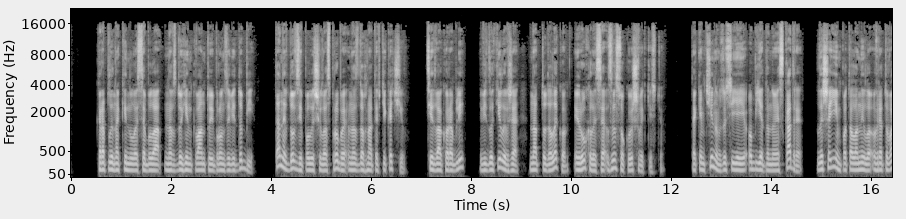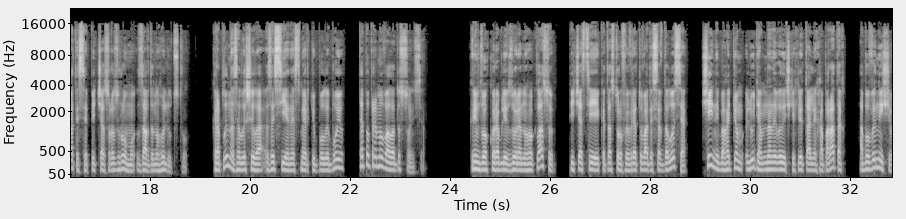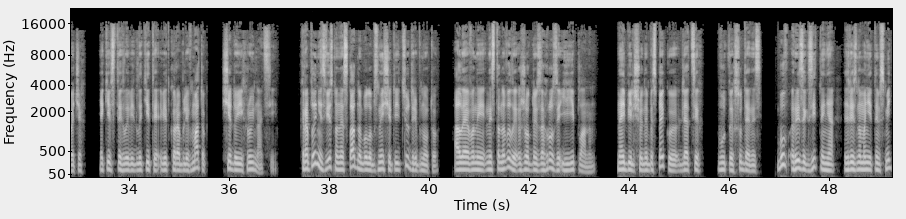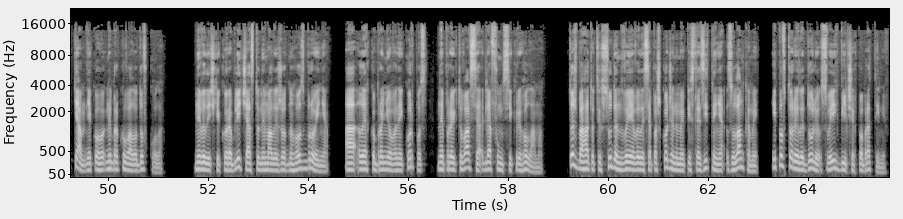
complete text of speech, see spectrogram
Краплина кинулася була навздогін кванту і бронзовій добі, та невдовзі полишила спроби наздогнати втікачів. Ці два кораблі відлетіли вже надто далеко і рухалися з високою швидкістю. Таким чином, з усієї об'єднаної ескадри лише їм поталанило врятуватися під час розгрому, завданого людству. Краплина залишила засіяне смертю поле бою та попрямувала до сонця. Крім двох кораблів зоряного класу, під час цієї катастрофи врятуватися вдалося ще й небагатьом людям на невеличких літальних апаратах або винищувачах, які встигли відлетіти від кораблів маток ще до їх руйнації. Краплині, звісно, не складно було б знищити й цю дрібноту, але вони не становили жодної загрози її планам. Найбільшою небезпекою для цих вутлих суденець був ризик зіткнення з різноманітним сміттям, якого не бракувало довкола. Невеличкі кораблі часто не мали жодного озброєння, а легкоброньований корпус не проєктувався для функцій криголама. Тож багато цих суден виявилися пошкодженими після зіткнення з уламками і повторили долю своїх більших побратимів.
